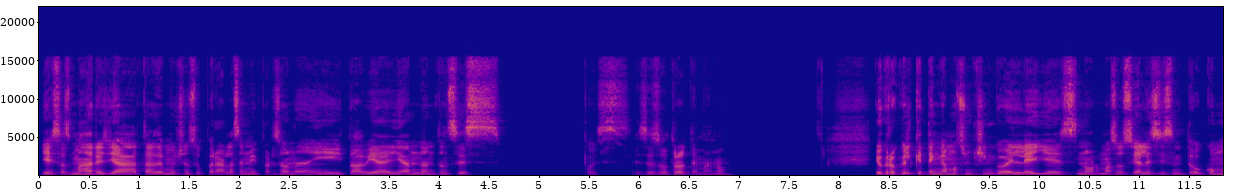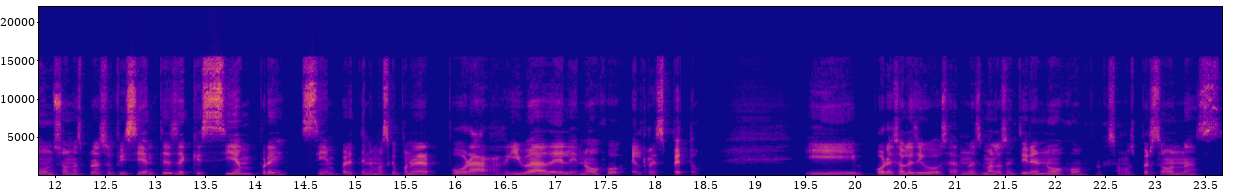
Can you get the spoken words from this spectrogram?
y esas madres ya tardé mucho en superarlas en mi persona y todavía ahí ando, entonces pues ese es otro tema, ¿no? Yo creo que el que tengamos un chingo de leyes, normas sociales y sentido común son las pruebas suficientes de que siempre, siempre tenemos que poner por arriba del enojo el respeto. Y por eso les digo, o sea, no es malo sentir enojo porque somos personas,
